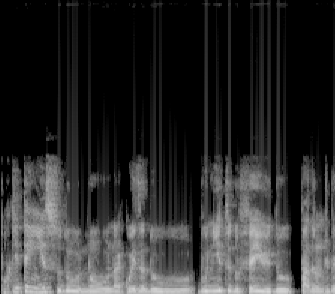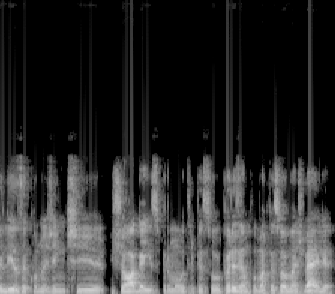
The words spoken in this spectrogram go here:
Porque tem isso do, no, na coisa do bonito e do feio e do padrão de beleza quando a gente joga isso para uma outra pessoa. Por exemplo, uma pessoa mais velha,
